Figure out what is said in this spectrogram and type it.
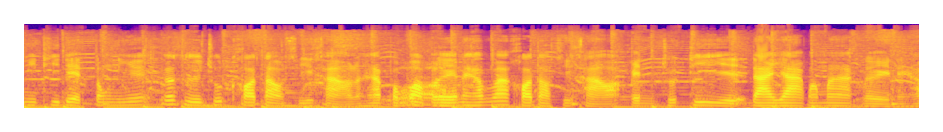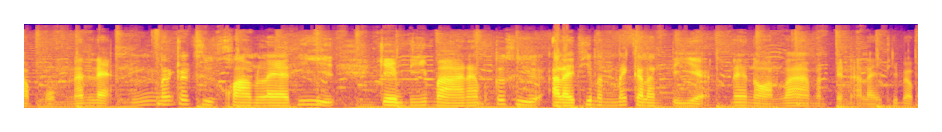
มีทีเด็ดตรงนี้ก็คือชุดคอเต่าสีขาวนะครับ ผมบอกเลยนะครับว่าคอเต่าสีขาวอะเป็นชุดที่ได้ยากมากๆเลยนะครับผมนั่นแหละนั่นก็คือความแรที่เกมนี้มานะครับก็คืออะไรที่มันไม่การันตีอะแน่นอนว่ามันเป็นอะไรที่แบบ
